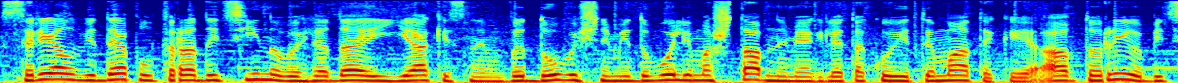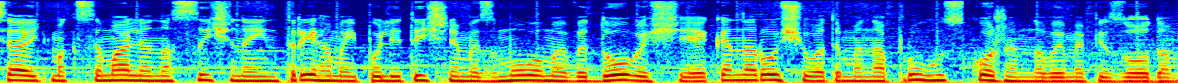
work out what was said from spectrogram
Серіал від Apple традиційно виглядає якісним, видовищним і доволі масштабним як для такої тематики. а Автори обіцяють максимально насичене інтригами і політичними змовами видовище, яке нарощуватиме напругу з кожним новим епізодом.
